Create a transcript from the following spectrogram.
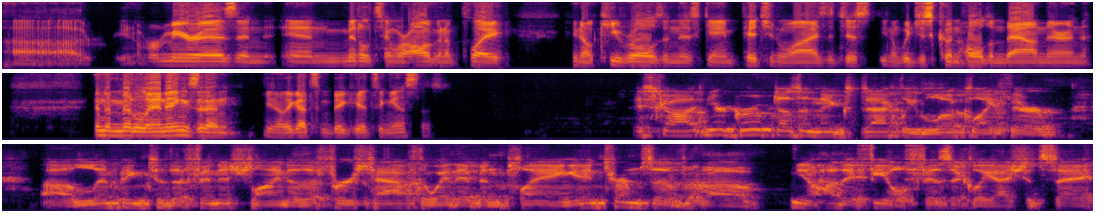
uh, you know Ramirez and and Middleton were all going to play, you know, key roles in this game pitching wise. It just you know we just couldn't hold them down there in the in the middle innings, and you know they got some big hits against us. Hey Scott, your group doesn't exactly look like they're uh, limping to the finish line of the first half the way they've been playing in terms of uh, you know how they feel physically i should say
